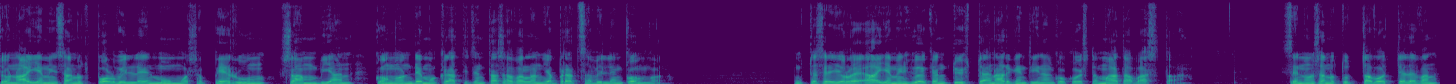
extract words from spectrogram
Se on aiemmin saanut polvilleen muun muassa Perun, Sambian, Kongon demokraattisen tasavallan ja Bratsavillen Kongon. mutta se ei ole aiemmin hyökännyt yhtään Argentiinan kokoista maata vastaan. Sen on sanottu tavoittelevan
